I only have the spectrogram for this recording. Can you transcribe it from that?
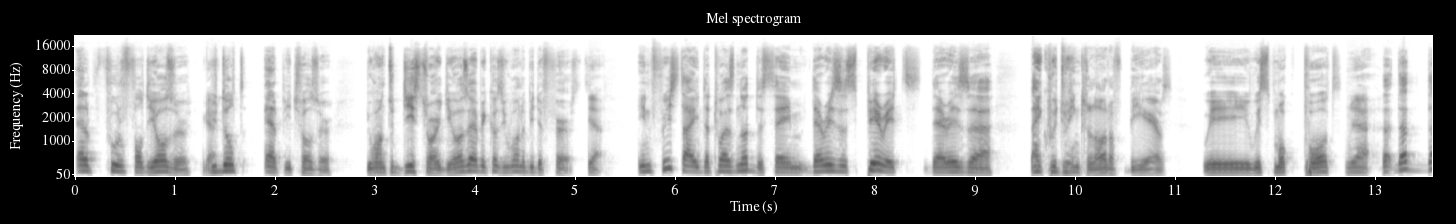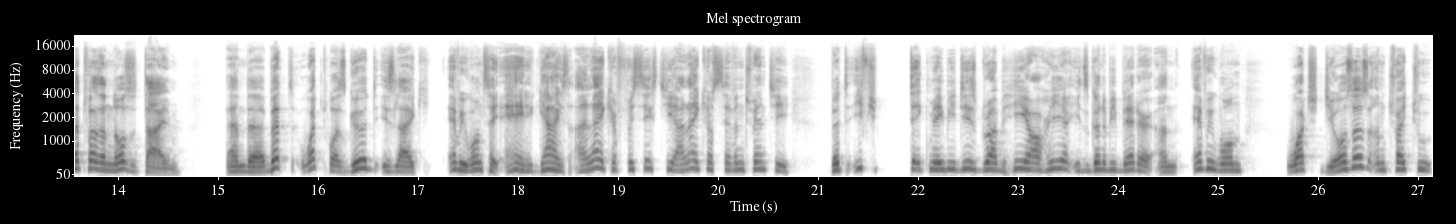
helpful for the other. Yeah. You don't help each other. You want to destroy the other because you want to be the first. Yeah. In freestyle, that was not the same. There is a spirit. There is a like we drink a lot of beers. We we smoke pot. Yeah, That that that was another time. And uh, but what was good is like everyone say, "Hey guys, I like your 360. I like your 720. But if you take maybe this grab here or here, it's gonna be better." And everyone watch the others and try to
